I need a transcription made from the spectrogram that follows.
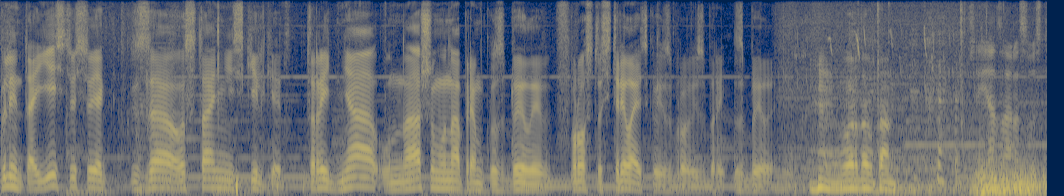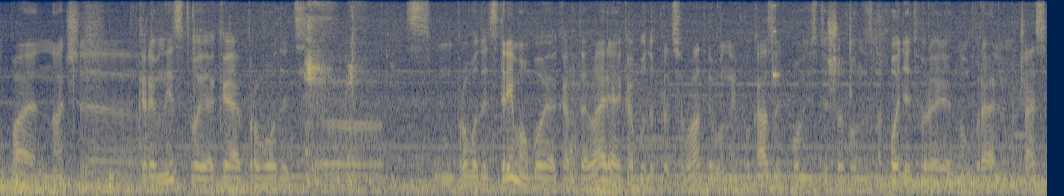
Блін, та є ось як за останні скільки? Три дня у нашому напрямку збили, просто стрілецькою зброєю збри- збили. World of Tank. Я зараз виступаю, наче керівництво, яке проводить, е, с- проводить стрім або як артилерія, яка буде працювати. Вони показують повністю, що вони знаходять в, ре- ну, в реальному часі.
